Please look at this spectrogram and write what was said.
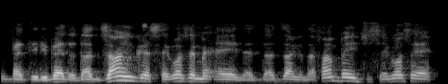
Beh, ti ripeto, da Zang, queste cose, me- eh, da, Zang, da fanpage, queste cose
